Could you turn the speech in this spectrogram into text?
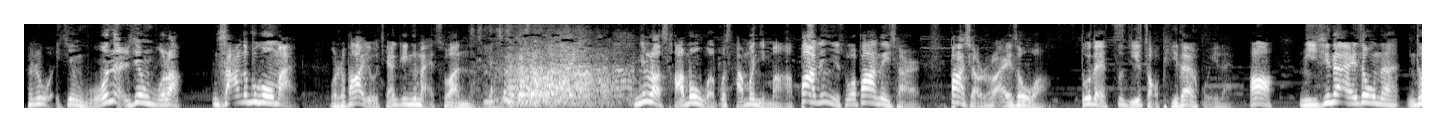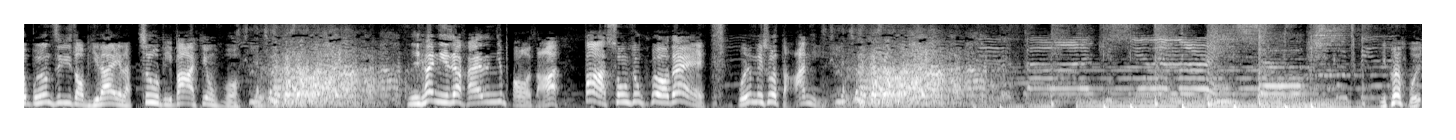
他说我幸福，我哪幸福了？你啥都不给我买。我说爸有钱给你买蒜呢，你老缠磨我不缠磨你妈。爸跟你说，爸那前儿，爸小时候挨揍啊。都得自己找皮带回来啊！你现在挨揍呢，你都不用自己找皮带了，是不是比爸幸福？你看你这孩子，你跑啥？爸松松裤腰带，我又没说打你。你快回，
